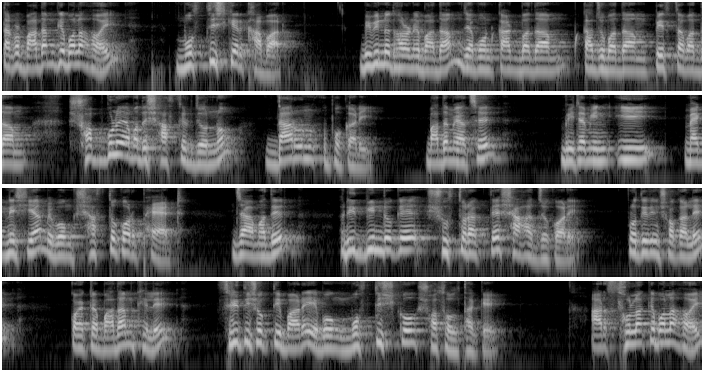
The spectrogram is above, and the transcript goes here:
তারপর বাদামকে বলা হয় মস্তিষ্কের খাবার। বিভিন্ন ধরনের বাদাম যেমন কাঠবাদাম কাজু বাদাম পেস্তা বাদাম, সবগুলোই আমাদের স্বাস্থ্যের জন্য দারুণ উপকারী। বাদামে আছে ভিটামিন ই ম্যাগনেশিয়াম এবং স্বাস্থ্যকর ফ্যাট, যা আমাদের হৃদপিণ্ডকে সুস্থ রাখতে সাহায্য করে। প্রতিদিন সকালে কয়েকটা বাদাম খেলে স্মৃতিশক্তি বাড়ে এবং মস্তিষ্ক সচল থাকে। আর ছোলাকে বলা হয়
